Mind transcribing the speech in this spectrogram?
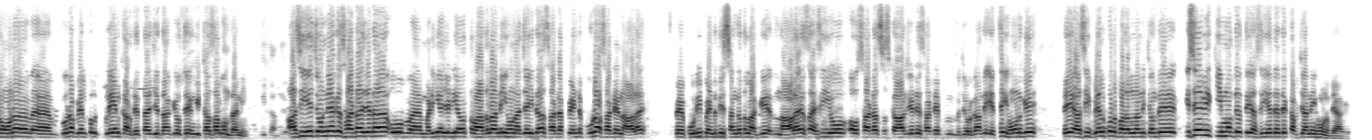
ਹੁਣ ਪੂਰਾ ਬਿਲਕੁਲ ਪਲੇਨ ਕਰ ਦਿੱਤਾ ਜਿੱਦਾਂ ਕਿ ਉੱਥੇ ਅੰਗੀਠਾ ਸਾਹਿਬ ਹੁੰਦਾ ਨਹੀਂ। ਅਸੀਂ ਇਹ ਚਾਹੁੰਦੇ ਹਾਂ ਕਿ ਸਾਡਾ ਜਿਹੜਾ ਉਹ ਮੜੀਆਂ ਜਿਹੜੀਆਂ ਉਹ ਤਬਾਦਲਾ ਨਹੀਂ ਹੋਣਾ ਚਾਹੀਦਾ। ਸਾਡਾ ਪਿੰਡ ਪੂਰਾ ਸਾਡੇ ਨਾਲ ਹੈ। ਤੇ ਪੂਰੀ ਪਿੰਡ ਦੀ ਸੰਗਤ ਲਾਗੇ ਨਾਲ ਹੈ। ਅਸੀਂ ਉਹ ਸਾਡਾ ਸੰਸਕਾਰ ਜਿਹੜੇ ਸਾਡੇ ਬਜ਼ੁਰਗਾਂ ਦੇ ਇੱਥੇ ਹੀ ਹੋਣਗੇ ਤੇ ਅਸੀਂ ਬਿਲਕੁਲ ਬਦਲਣਾ ਨਹੀਂ ਚਾਹੁੰਦੇ। ਕਿਸੇ ਵੀ ਕੀਮਤ ਦੇ ਉੱਤੇ ਅਸੀਂ ਇਹਦੇ ਤੇ ਕਬਜ਼ਾ ਨਹੀਂ ਹੋਣ ਦੇਵਾਂਗੇ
